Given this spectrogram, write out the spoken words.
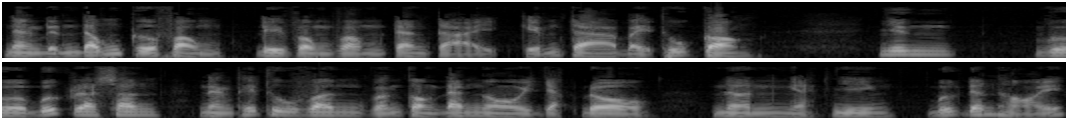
nàng định đóng cửa phòng, đi vòng vòng trang trại kiểm tra bầy thú con. Nhưng vừa bước ra sân, nàng thấy Thu Vân vẫn còn đang ngồi giặt đồ, nên ngạc nhiên bước đến hỏi:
